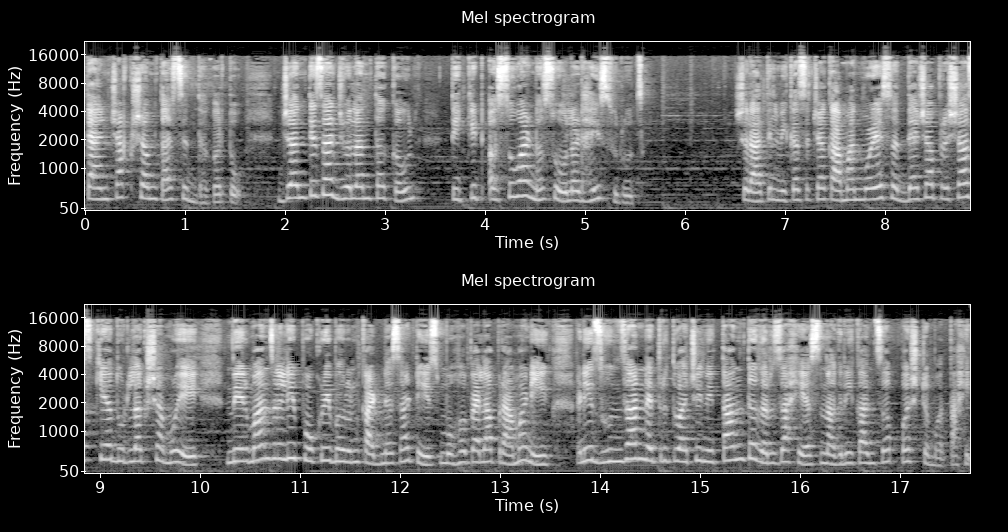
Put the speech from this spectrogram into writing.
त्यांच्या क्षमता सिद्ध करतो. जनतेचा ज्वलंत कौल तिकीट असो वा नसो लढाई सुरूच. शहरातील विकासाच्या कामांमुळे सध्याच्या प्रशासकीय दुर्लक्षामुळे निर्माण झालेली पोकळी भरून काढण्यासाठीच मोहप्याला प्रामाणिक आणि झुंजार नेतृत्वाची नितांत गरज आहे असं नागरिकांचं स्पष्ट मत आहे.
